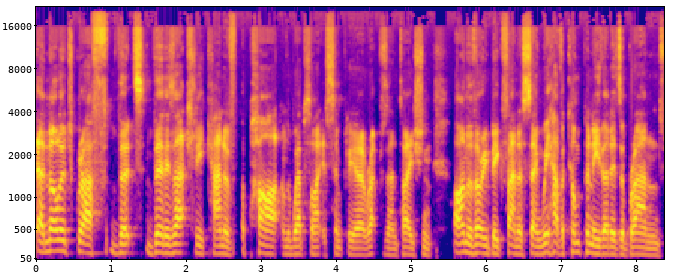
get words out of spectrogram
a knowledge graph that that is actually kind of a part, and the website is simply a representation. I'm a very big fan of saying we have a company that is a brand.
